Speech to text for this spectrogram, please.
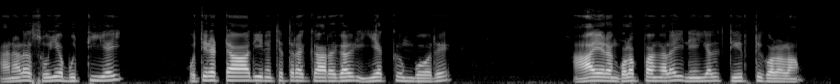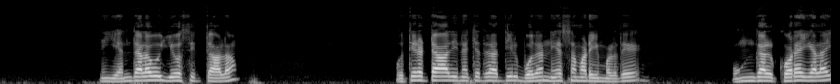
அதனால் சுய புத்தியை உத்திரட்டாதி நட்சத்திரக்காரர்கள் இயக்கும்போது ஆயிரம் குழப்பங்களை நீங்கள் தீர்த்து கொள்ளலாம். நீங்கள் எந்த அளவு யோசித்தாலும் உத்திரட்டாதி நட்சத்திரத்தில் புதன் நேசமடையும் பொழுது உங்கள் குறைகளை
